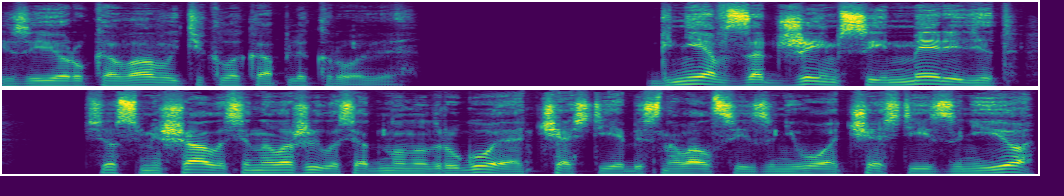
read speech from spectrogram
Из ее рукава вытекла капля крови. Гнев за Джеймса и Мередит все смешалось и наложилось одно на другое, отчасти я бесновался из-за него, отчасти из-за нее,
